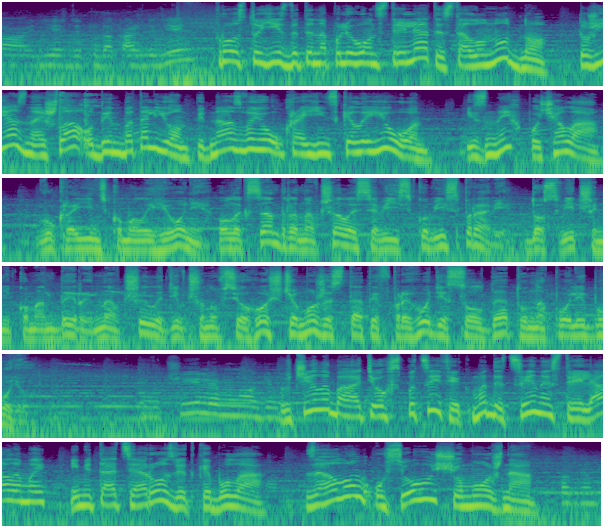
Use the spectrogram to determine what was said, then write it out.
Начала ездить туда каждый день. Просто їздити на полігон стріляти стало нудно. Тож я знайшла один батальйон під назвою Український легіон. І з них почала. В українському легіоні Олександра навчалася військовій справі. Досвідчені командири навчили дівчину всього, що може стати в пригоді солдату на полі бою. Учили многим. Вчили багатьох специфік медицини, стріляли ми, імітація розвідки була. Загалом усього, що можна.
